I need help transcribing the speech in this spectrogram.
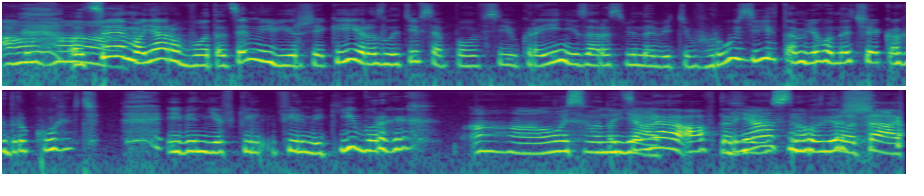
Ага. Оце моя робота, це мій вірш, який розлетівся по всій Україні. Зараз він навіть в Грузії, там його на чеках друкують. І він є в кіль- фільмі Кіборги. Ага, ось воно Це як. я автор Ясно, цього хто вірша.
